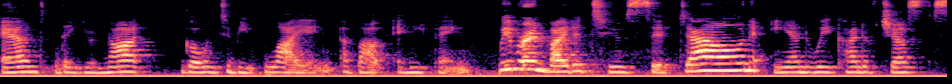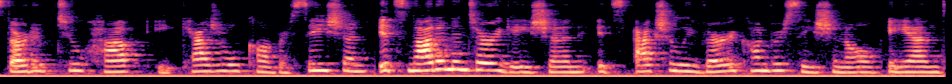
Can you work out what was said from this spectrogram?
and that you're not going to be lying about anything. We were invited to sit down and we kind of just started to have a casual conversation. It's not an interrogation, it's actually very conversational and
